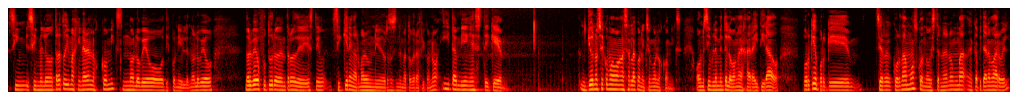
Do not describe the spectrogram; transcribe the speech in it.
si, si me lo trato de imaginar en los cómics, no lo veo disponible, no lo veo no le veo futuro dentro de este si quieren armar un universo cinematográfico, ¿no? Y también este que yo no sé cómo van a hacer la conexión con los cómics o simplemente lo van a dejar ahí tirado. ¿Por qué? Porque si recordamos cuando estrenaron eh, Capitana Marvel,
